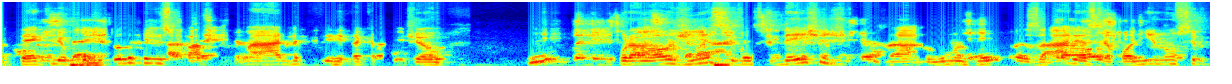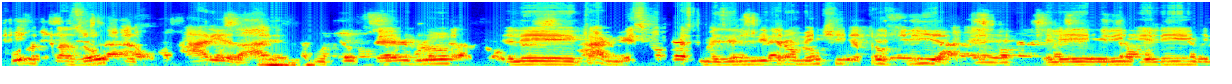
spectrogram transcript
até que ele ocupe todo aquele espaço daquela área, daquele, daquela região. Por analogia, se você deixa de usar algumas outras áreas, se a bolinha não circula pelas outras áreas, o teu cérebro, ele, claro, não é isso que acontece, mas ele literalmente atrofia, é, ele, ele, ele,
